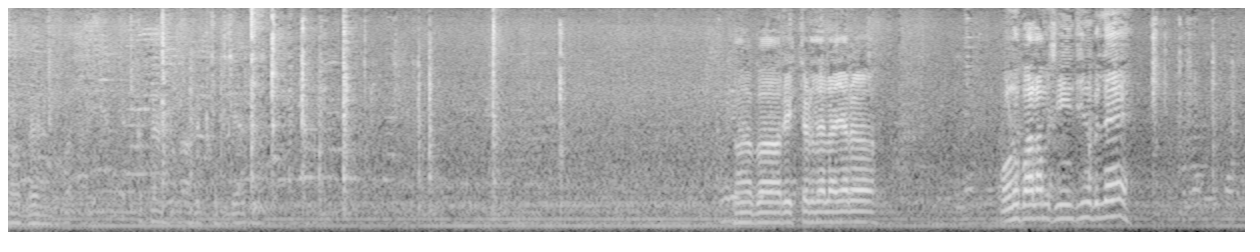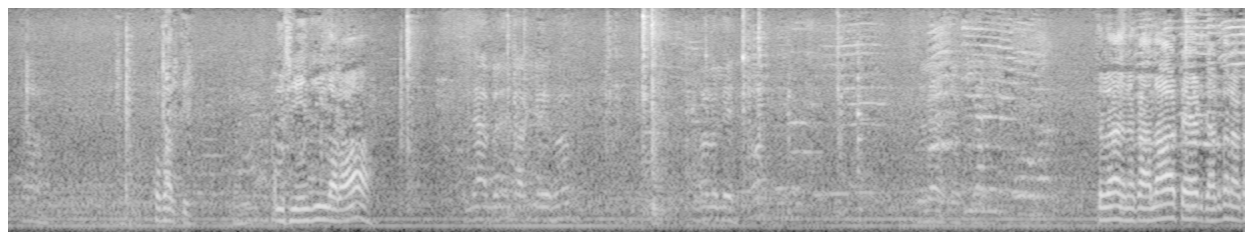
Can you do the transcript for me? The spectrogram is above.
ਆ ਬੈਰਿੰਗ ਇੱਕ ਬੈਰਿੰਗ ਲਾ ਕੇ ਗਿਆ ਹਾਂ ਬਾ ਰਿਚਰਡ ਦੇ ਲਾ ਯਾਰ। ਉਹਨੂੰ ਪਾ ਲਾ ਮਸ਼ੀਨ ਜੀ ਨੂੰ ਬਿੱਲੇ। ਉਹ ਬੰਤੀ ਉਹ ਮਸ਼ੀਨ ਜੀ ਲਾ ਲਾ। ਲੈ ਬਲੇ ਕਾਕੇ ਹੋ ਆ ਬਲੇ। ਤੇ ਲੈ ਨਕਾਲਾ ਟਾਇਰ ਚੜਦਾ ਨਟ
